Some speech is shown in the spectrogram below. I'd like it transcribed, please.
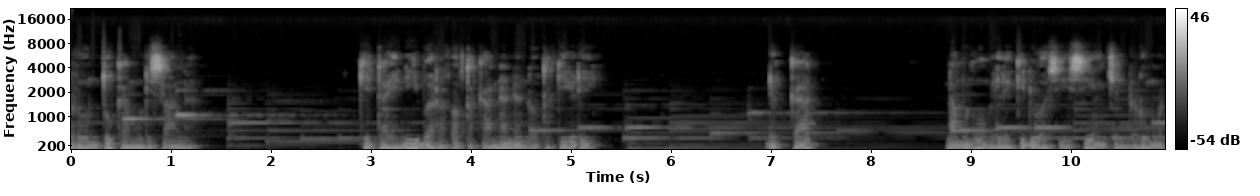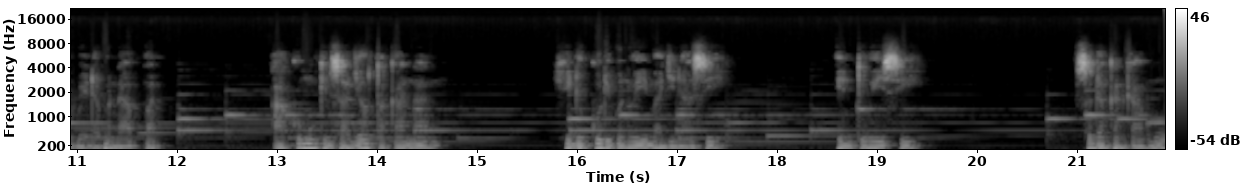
Teruntuk kamu di sana. Kita ini ibarat otak kanan dan otak kiri. Dekat, namun memiliki dua sisi yang cenderung berbeda pendapat. Aku mungkin saja otak kanan. Hidupku dipenuhi imajinasi, intuisi. Sedangkan kamu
